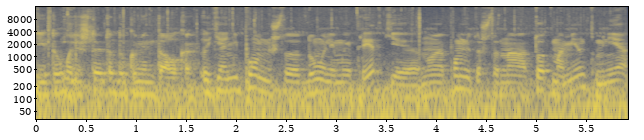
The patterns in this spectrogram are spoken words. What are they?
И думали, что это документалка. Я не помню, что думали мои предки, но я помню то, что на тот момент мне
